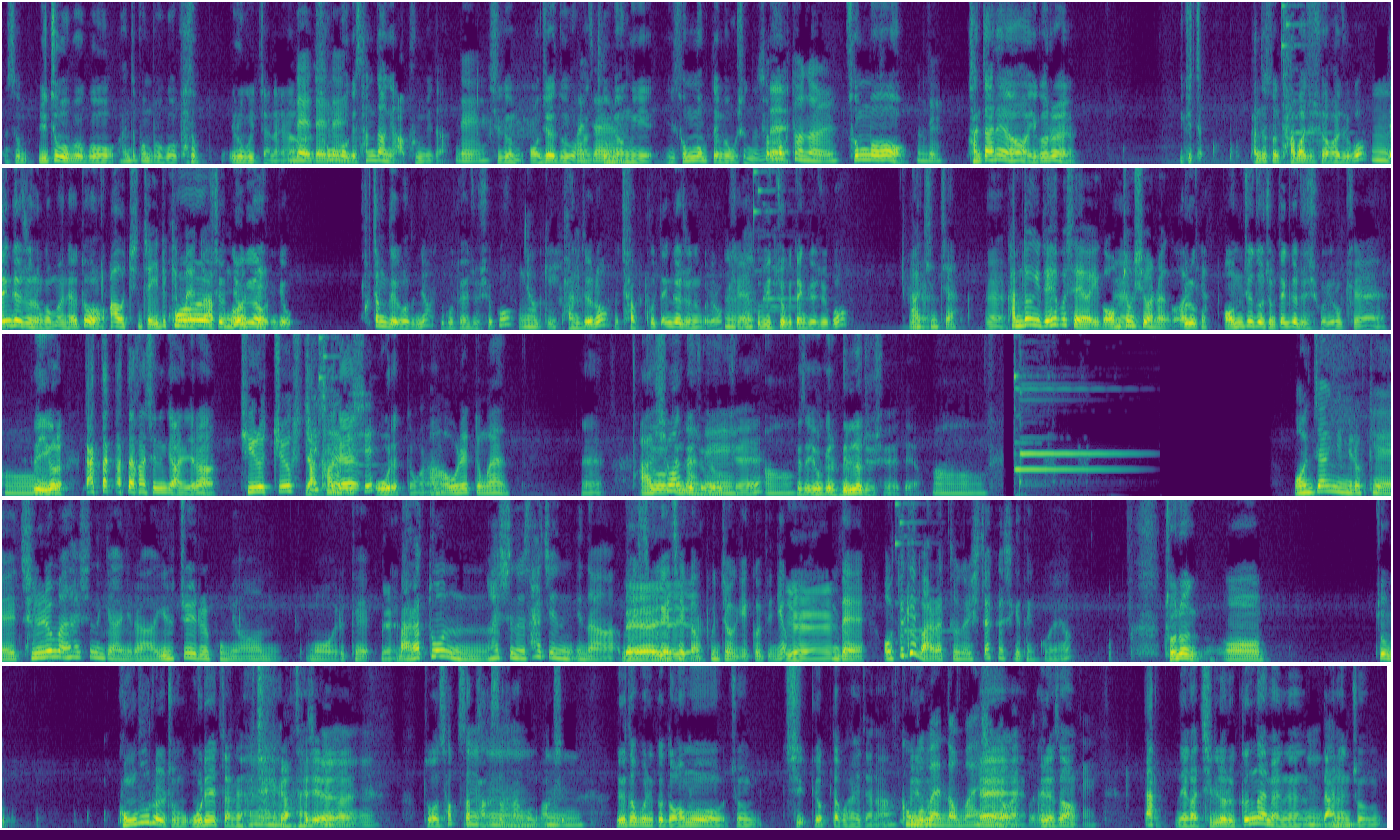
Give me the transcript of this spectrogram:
그래서 유튜브 보고 핸드폰 보고 계속 이러고 있잖아요. 네네네. 손목이 상당히 아픕니다. 네. 지금 어제도 한. 두 명이 이 손목 때문에 오셨는데 손목 터널. 손목 근데 간단해요. 이거를 이렇게 자- 반대손 잡아주셔가지고 음. 당겨주는 것만 해도 아우 진짜 이렇게만 해도 아픈 것 여기가 같아. 이게 확장되거든요. 이것도 해주시고 여기. 반대로 잡고 당겨주는 거 이렇게 음, 음. 그 위쪽에 당겨주고 아 네. 진짜. 네. 감독이도 해보세요. 이거 엄청 네. 시원한 것 그리고 같아요. 엄지도 좀 당겨주시고 이렇게 어, 근데 이걸 까딱까딱 하시는 게 아니라 뒤로 쭉 스트레칭 약하게 하듯이. 오랫동안 아 오랫동안. 네. 아 쭉 시원하네. 당겨주고 이렇게. 어, 그래서 여기를 늘려주셔야 돼요. 어. 원장님 이렇게 진료만 하시는 게 아니라 일주일을 보면 뭐 이렇게 네. 마라톤 하시는 사진이나 네, 페이스북에 예, 제가 예. 본 적이 있거든요. 예. 네. 어떻게 마라톤을 시작하시게 된 거예요? 저는 어 좀 공부를 좀 오래 했잖아요. 음, 제가 사실은 음, 음, 또 석사, 음, 박사 음, 하고 음, 막. 이러다 보니까 너무 좀 지겹다고 해야 되나? 공부만 너무 하신 네, 것 같구나. 그래서 네. 딱 내가 진료를 끝나면은 음, 나는 음. 좀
